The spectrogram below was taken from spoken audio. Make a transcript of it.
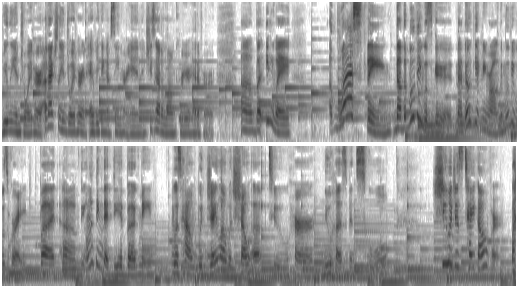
really enjoyed her. I've actually enjoyed her in everything I've seen her in, and she's got a long career ahead of her. Um, but anyway, last thing. Now the movie was good. Now don't get me wrong, the movie was great. But um, the only thing that did bug me was how when J Lo would show up to her new husband's school, she would just take over.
